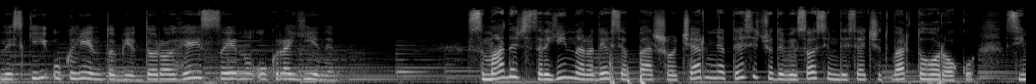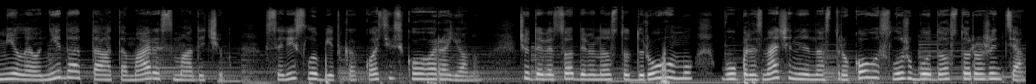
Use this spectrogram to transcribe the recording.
Низький уклін тобі, дорогий сину України. Смадич Сергій народився 1 червня 1974 року в сім'ї Леоніда та Тамари Смадичів в селі Слобідка Косівського району. У 1992-му був призначений на строкову службу до стороженця.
